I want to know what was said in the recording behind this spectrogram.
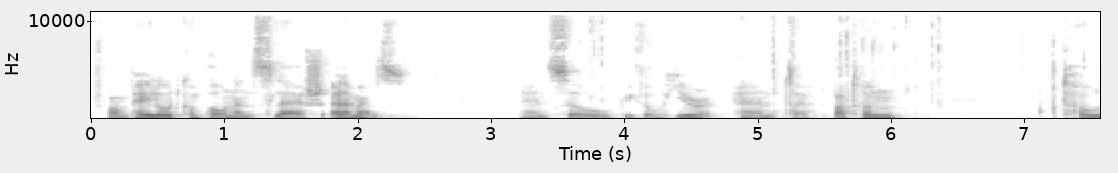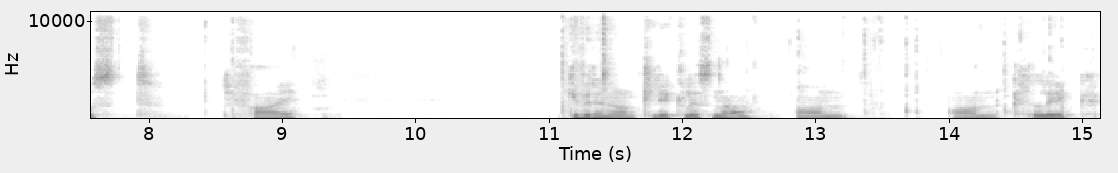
from payload components slash elements. And so we go here and type button toast toastify. Give it an on click listener on on click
